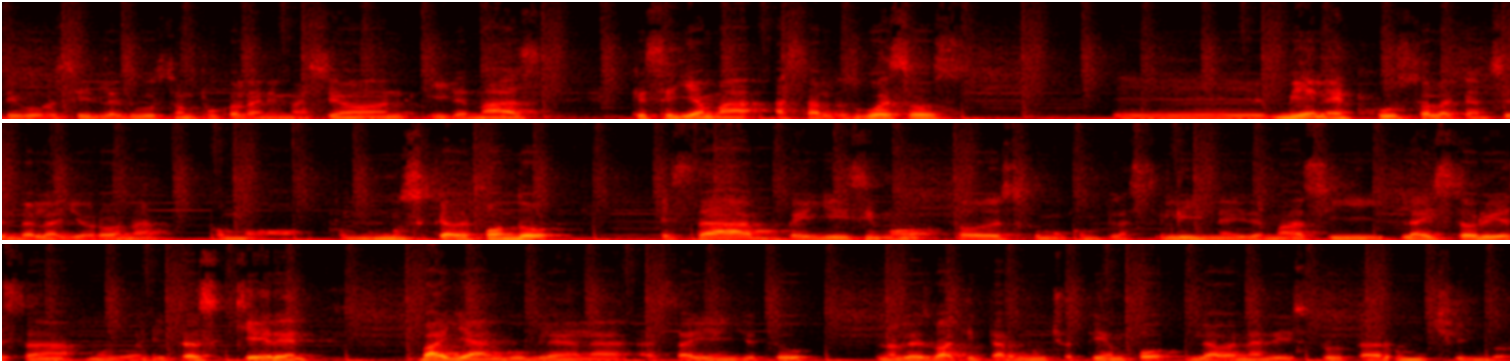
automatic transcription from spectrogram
digo, si les gusta un poco la animación y demás, que se llama Hasta los Huesos. Eh, viene justo la canción de La Llorona como, como música de fondo. Está bellísimo, todo es como con plastilina y demás y la historia está muy bonita. Si quieren, vayan, googleenla, está ahí en YouTube. No les va a quitar mucho tiempo y la van a disfrutar un chingo.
